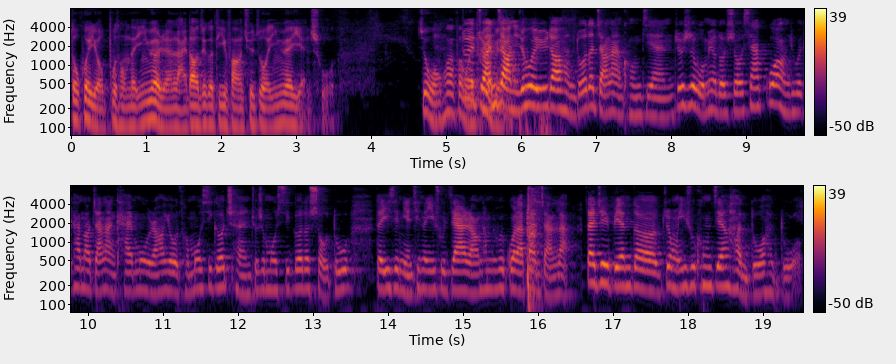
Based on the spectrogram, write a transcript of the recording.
都会有不同的音乐人来到这个地方去做音乐演出。就文化氛围对，转角你就会遇到很多的展览空间。就是我们有的时候瞎逛，就会看到展览开幕，然后有从墨西哥城，就是墨西哥的首都的一些年轻的艺术家，然后他们就会过来办展览。在这边的这种艺术空间很多很多。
